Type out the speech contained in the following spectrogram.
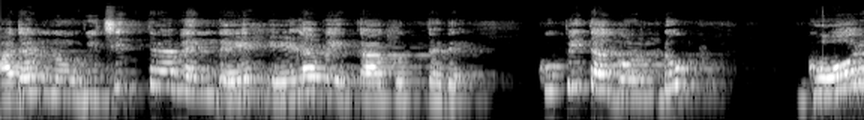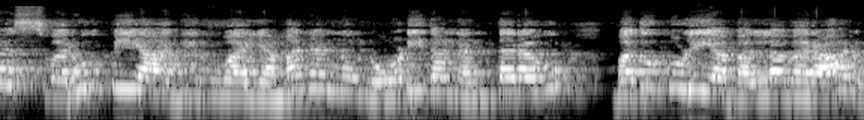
ಅದನ್ನು ವಿಚಿತ್ರವೆಂದೇ ಹೇಳಬೇಕಾಗುತ್ತದೆ. ಕುಪಿತಗೊಂಡು ಘೋರ ಸ್ವರೂಪಿಯಾಗಿರುವ ಯಮನನ್ನು ನೋಡಿದ ನಂತರವೂ ಬದುಕುಳಿಯಬಲ್ಲವರಾರು.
